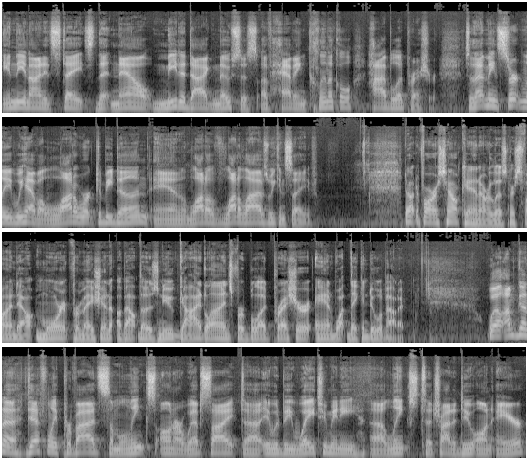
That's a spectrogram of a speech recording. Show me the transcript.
in the United States that now meet a diagnosis of having clinical high blood pressure. So that means certainly we have a lot of work to be done and a lot of lot of lives we can save. Dr. Forrest, how can our listeners find out more information about those new guidelines for blood pressure and what they can do about it? Well, I'm going to definitely provide some links on our website. Uh, it would be way too many uh, links to try to do on air.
